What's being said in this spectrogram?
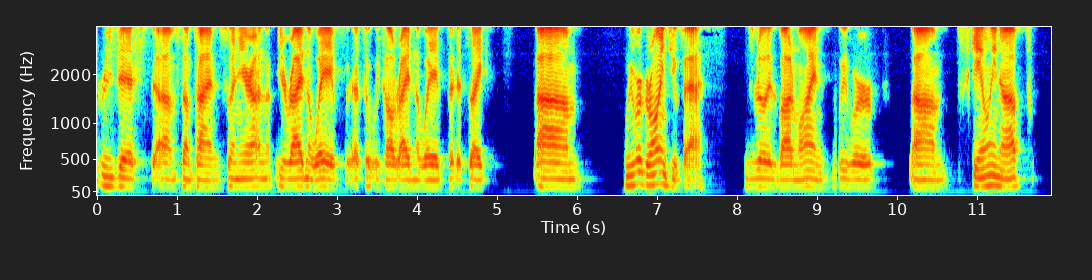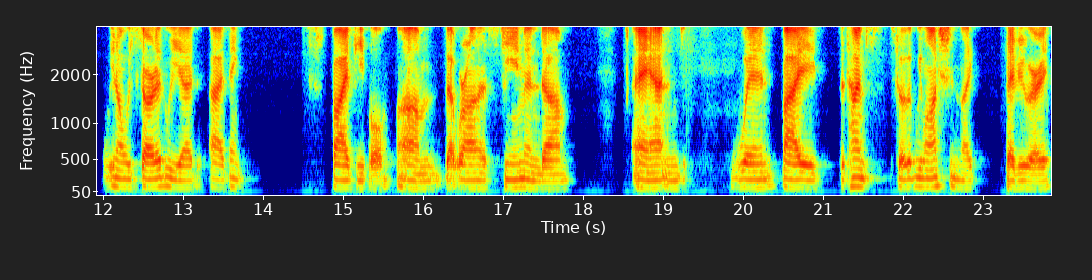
resist um, sometimes when you're on you're riding the wave. That's what we call riding the wave. But it's like um, we were growing too fast. Is really the bottom line. We were um, scaling up. You know, we started. We had I think five people um, that were on this team, and um, and when by the time so that we launched in like February.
